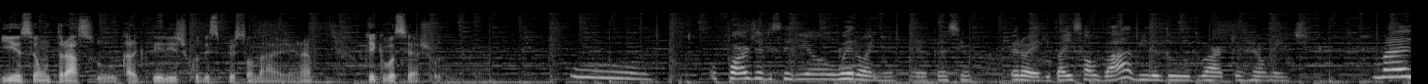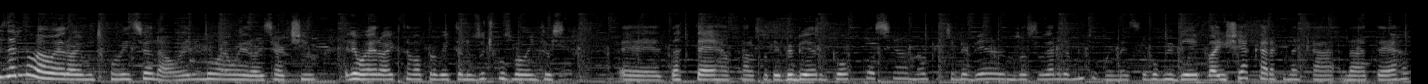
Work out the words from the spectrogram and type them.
E isso é um traço característico desse personagem, né? O que, que você achou? O, o Ford ele seria o herói, né? É, assim, o herói. Ele vai salvar a vida do, do Arthur realmente. Mas ele não é um herói muito convencional, ele não é um herói certinho, ele é um herói que estava aproveitando os últimos momentos é, da terra para poder beber um pouco. Assim, ah, não, porque beber nos outros lugares é muito ruim, mas eu vou beber, vai encher a cara aqui na, na terra,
